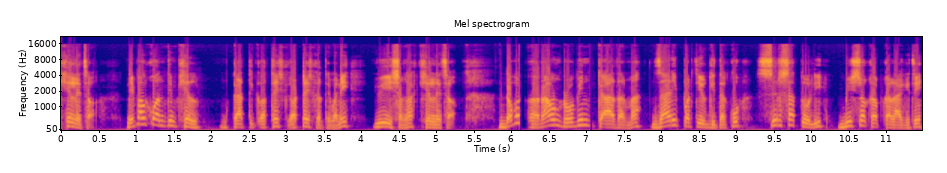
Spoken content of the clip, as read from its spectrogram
खेल्नेछ। नेपालको अन्तिम खेल कार्तिक अठाइस अठाइस गते भने युएसँग खेल्नेछ। डबल राउन्ड रोबिनका आधारमा जारी प्रतियोगिताको शीर्ष टोली विश्वकपका लागि चाहिँ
